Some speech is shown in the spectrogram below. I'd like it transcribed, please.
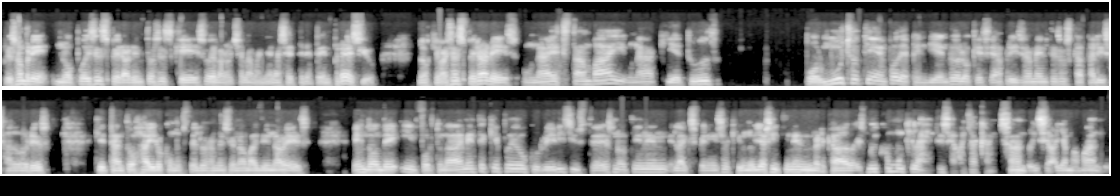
pues hombre, no puedes esperar entonces que eso de la noche a la mañana se trepe en precio. Lo que vas a esperar es una stand-by, una quietud por mucho tiempo, dependiendo de lo que sea precisamente esos catalizadores que tanto Jairo como usted los ha mencionado más de una vez, en donde infortunadamente, ¿qué puede ocurrir? Y si ustedes no tienen la experiencia que uno ya sí tiene en el mercado, es muy común que la gente se vaya cansando y se vaya mamando.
